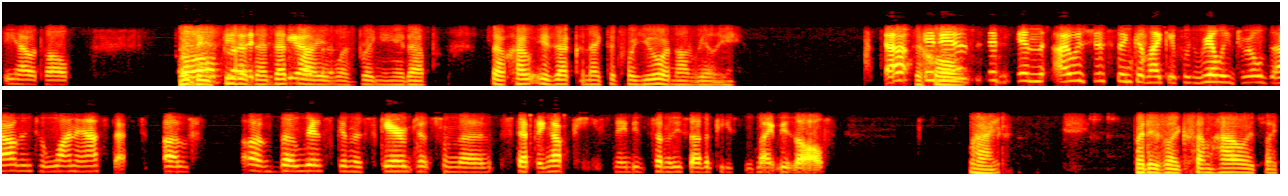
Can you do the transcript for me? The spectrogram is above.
see how it's all do you see that, that that's together. why I was bringing it up. So how is that connected for you or not really? Uh, it whole- is. It, and I was just thinking, like, if we really drill down into one aspect of of the risk and the scare just from the stepping up piece, maybe some of these other pieces might resolve. Right. But it's like somehow it's like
